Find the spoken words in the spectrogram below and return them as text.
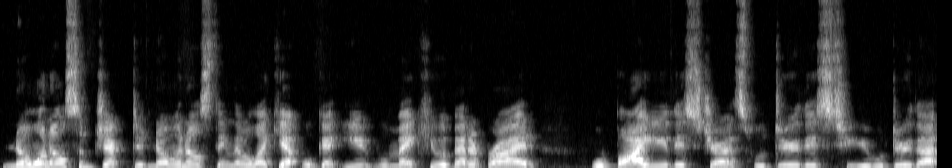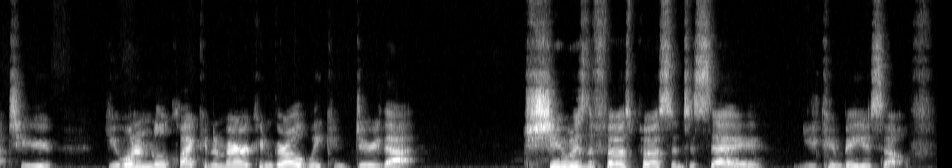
No one else objected. No one else think they were like, "Yep, we'll get you. We'll make you a better bride. We'll buy you this dress. We'll do this to you. We'll do that to you. You want him to look like an American girl? We can do that." She was the first person to say, "You can be yourself."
